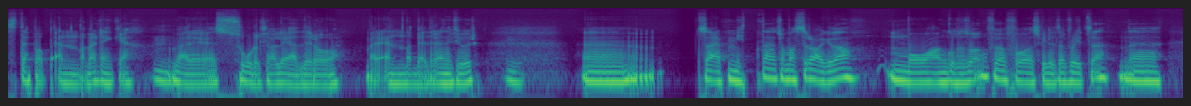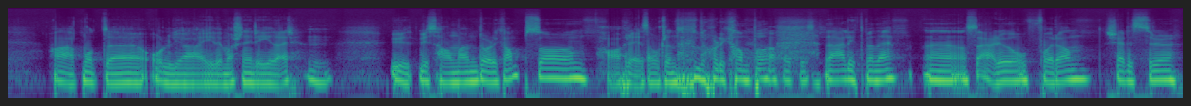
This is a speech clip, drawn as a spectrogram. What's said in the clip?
steppe opp enda mer, tenker jeg. Være soleklar leder og være enda bedre enn i fjor. Mm. så er jeg på midten er Thomas Drage, da. Må ha en god sesong for å få spillet til å flyte. Det, han er på en måte olja i det maskineriet der. Mm. Hvis han har en dårlig kamp, så har Fredrikstad fort en dårlig kamp òg. Ja. Det er litt med det. Eh, og så er det jo foran Skjelsrud,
